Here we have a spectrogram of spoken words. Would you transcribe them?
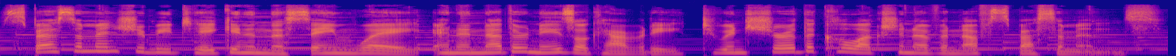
Specimens should be taken in the same way in another nasal cavity to ensure the collection of enough specimens.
